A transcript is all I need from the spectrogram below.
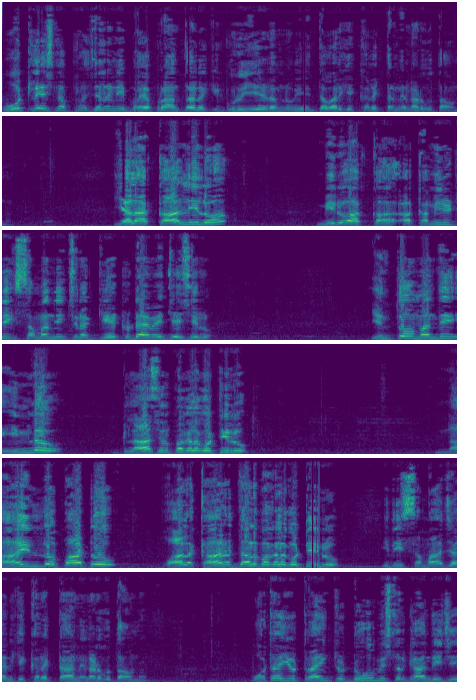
ఓట్లేసిన ప్రజలని భయప్రాంతాలకి గురి చేయడం నువ్వు ఎంతవరకు కరెక్ట్ అని నేను అడుగుతా ఉన్నాను. ఇలా కాలనీలో మీరు ఆ కా- ఆ కమ్యూనిటీకి సంబంధించిన గేట్లు డ్యామేజ్ చేసిర్రు. ఎంతో మంది ఇంట్లో గ్లాసులు పగలగొట్టిర్రు. నా ఇల్లుతో పాటు వాళ్ళ కారద్దాలు పగలగొట్టిండ్రు. ఇది సమాజానికి కరెక్టా అని నేను అడుగుతా ఉన్నాను. What are you trying to do mister Gandhiji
